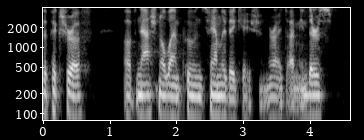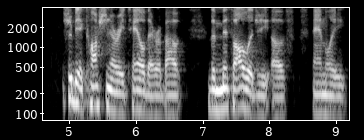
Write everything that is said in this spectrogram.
the picture of of National Lampoon's Family Vacation. Right? I mean, there's should be a cautionary tale there about the mythology of family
